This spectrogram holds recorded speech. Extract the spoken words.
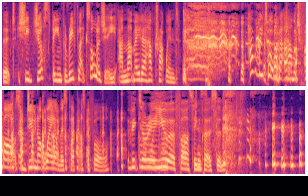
that she'd just been for reflexology, and that made her have trap wind. Haven't we talked about how much farts do not weigh on this podcast before? Victoria, Oh you God, a farting person.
